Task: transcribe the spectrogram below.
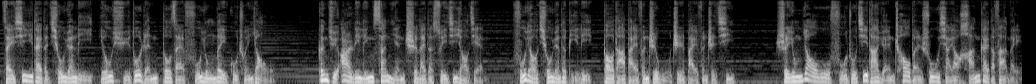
在新一代的球员里，有许多人都在服用类固醇药物。根据2003年迟来的随机药检，服药球员的比例高达百分之五至百分之七。使用药物辅助击打远超本书想要涵盖的范围，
